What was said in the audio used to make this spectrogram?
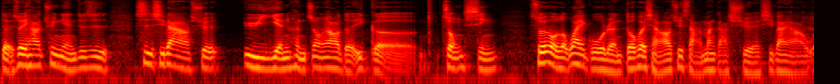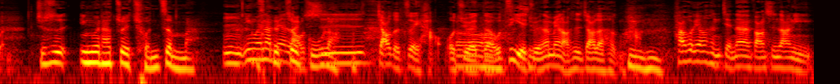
对，所以它去年就是是西班牙学语言很重要的一个中心。所有的外国人都会想要去萨拉曼卡学西班牙文，就是因为它最纯正嘛。嗯，因为那边 老师教的最好，我觉得我自己也觉得那边老师教的很好。他会用很简单的方式让你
